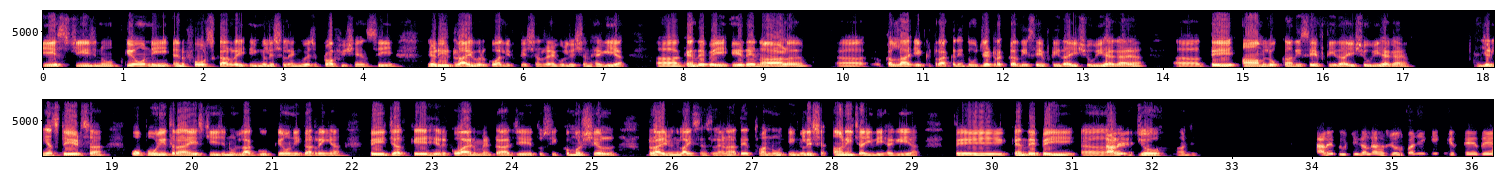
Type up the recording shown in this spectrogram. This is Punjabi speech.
ਇਸ ਚੀਜ਼ ਨੂੰ ਕਿਉਂ ਨਹੀਂ ਐਨਫੋਰਸ ਕਰ ਰਹੀ ਇੰਗਲਿਸ਼ ਲੈਂਗੁਏਜ ਪ੍ਰੋਫੀਸ਼ੀਐਂਸੀ ਜਿਹੜੀ ਡਰਾਈਵਰ ਕੁਆਲੀਫਿਕੇਸ਼ਨ ਰੈਗੂਲੇਸ਼ਨ ਹੈਗੀ ਆ। ਅ, ਕਹਿੰਦੇ ਵੀ ਇਹਦੇ ਨਾਲ ਅ, ਕੱਲਾ ਇੱਕ ਟਰੱਕ ਨਹੀਂ ਦੂਜੇ ਟਰੱਕਰ ਦੀ ਸੇਫਟੀ ਦਾ ਇਸ਼ੂ ਵੀ ਹੈਗਾ ਆ। ਤੇ ਆਮ ਲੋਕਾਂ ਦੀ ਸੇਫਟੀ ਦਾ ਇਸ਼ੂ ਵੀ ਹੈਗਾ ਆ। ਜਿਹੜੀਆਂ ਸਟੇਟਸ ਆ ਉਹ ਪੂਰੀ ਤਰ੍ਹਾਂ ਇਸ ਚੀਜ਼ ਨੂੰ ਲਾਗੂ ਕਿਉਂ ਨਹੀਂ ਕਰ ਰਹੀਆਂ? ਤੇ ਜਦ ਕਿ ਇਹ ਰਿਕੁਆਇਰਮੈਂਟ ਆ ਜੇ ਤੁਸੀਂ ਕਮਰਸ਼ੀਅਲ ਡਰਾਈਵਿੰਗ ਲਾਇਸੈਂਸ ਲੈਣਾ ਤੇ ਤੁਹਾਨੂੰ ਇੰਗਲਿਸ਼ ਆਣੀ ਚਾਹੀਦੀ ਹੈਗੀ ਆ। ਤੇ ਕਹਿੰਦੇ ਪਈ ਜੋ ਹਾਂਜੀ। ਨਾਲੇ ਦੂਜੀ ਗੱਲ ਹੈ ਹਰਜੋਤ ਭਾਜੀ ਕਿ ਕਿਸੇ ਦੇ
